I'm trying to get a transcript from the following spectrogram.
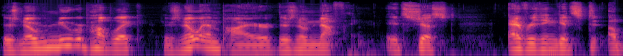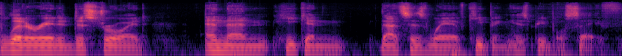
there's no new republic, there's no empire, there's no nothing. It's just everything gets d- obliterated, destroyed and then he can that's his way of keeping his people safe.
